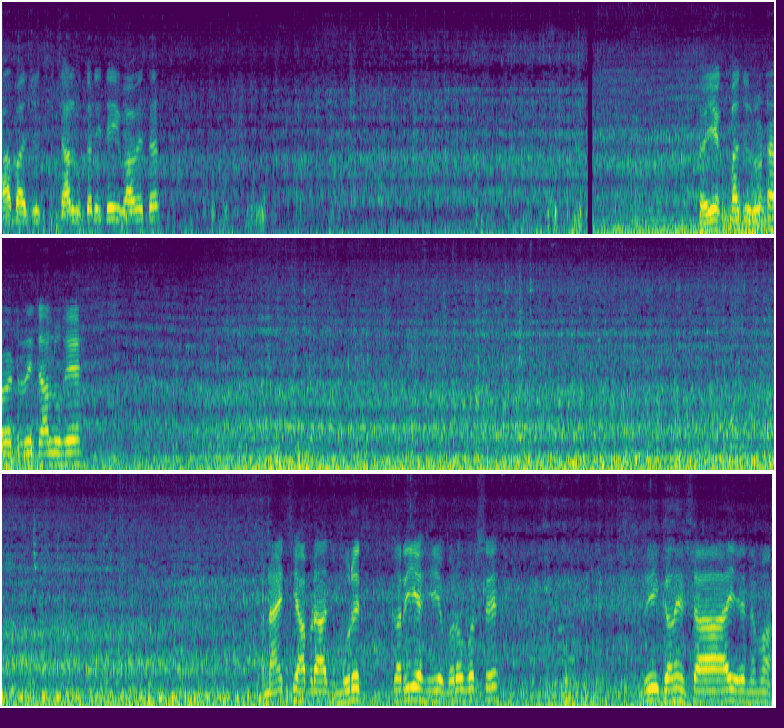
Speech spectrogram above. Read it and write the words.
આ બાજુથી ચાલુ કરી દઈ વાવેતર. તો એક બાજુ રોટાવેટર ચાલુ છે. અને અહીંથી આપણે આજ મુહૂર્ત કરીએ છીએ બરોબર છે? શ્રી ગણેશાય નમઃ.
